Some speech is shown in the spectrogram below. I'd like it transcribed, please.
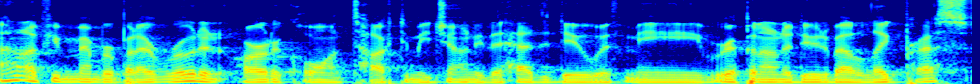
I don't know if you remember, but I wrote an article on Talk to Me Johnny that had to do with me ripping on a dude about a leg press.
